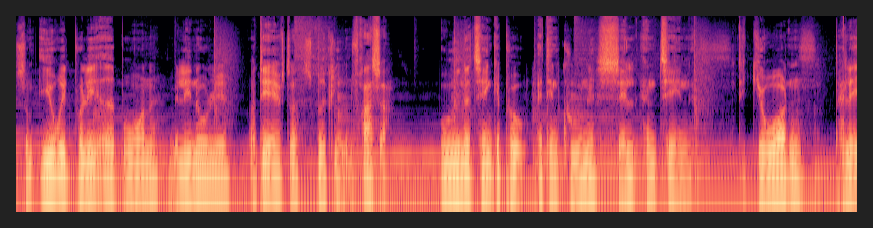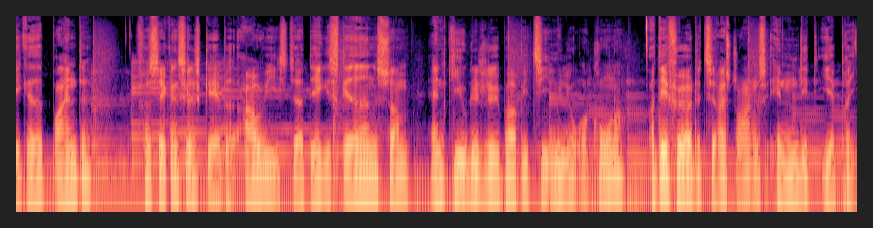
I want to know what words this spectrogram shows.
som ivrigt polerede borerne med linolie og derefter spred kluden fra sig, uden at tænke på, at den kunne selv antænde. Det gjorde den. Palægade brændte. Forsikringsselskabet afviste at dække skaderne, som angiveligt løb op i 10 millioner kroner, og det førte til restaurantens endeligt i april.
